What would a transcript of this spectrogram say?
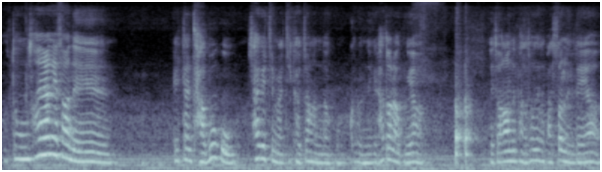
보통 서양에서는 일단 자보고 사귈지 말지 결정한다고 그런 얘기를 하더라고요. 예전 어느 방송에서 봤었는데요.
